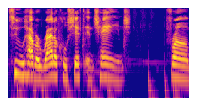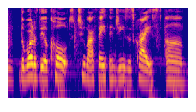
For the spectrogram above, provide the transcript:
to have a radical shift and change from the world of the occult to my faith in Jesus Christ. Um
